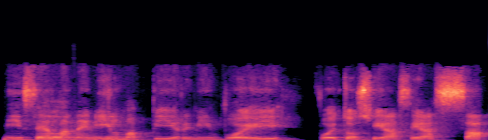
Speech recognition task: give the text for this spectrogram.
niin sellainen ilmapiiri niin voi, voi tosiasiassa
